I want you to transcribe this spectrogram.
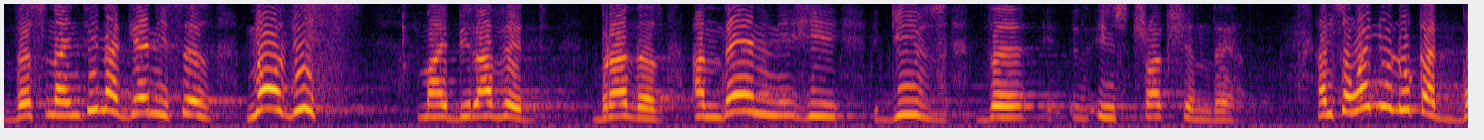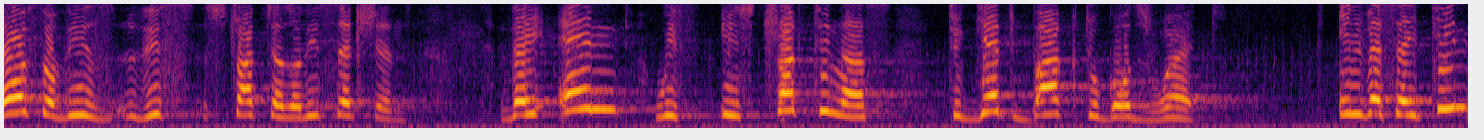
Verse 19 again, he says, Know this, my beloved brothers. And then he gives the instruction there. And so when you look at both of these, these structures or these sections, they end with instructing us to get back to God's word. In verse 18,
